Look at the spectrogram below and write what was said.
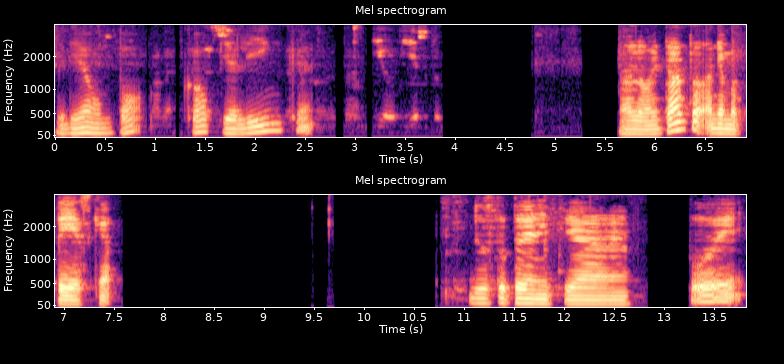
Vediamo un po'. Copia link. Allora, intanto andiamo a pesca. Giusto per iniziare poi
